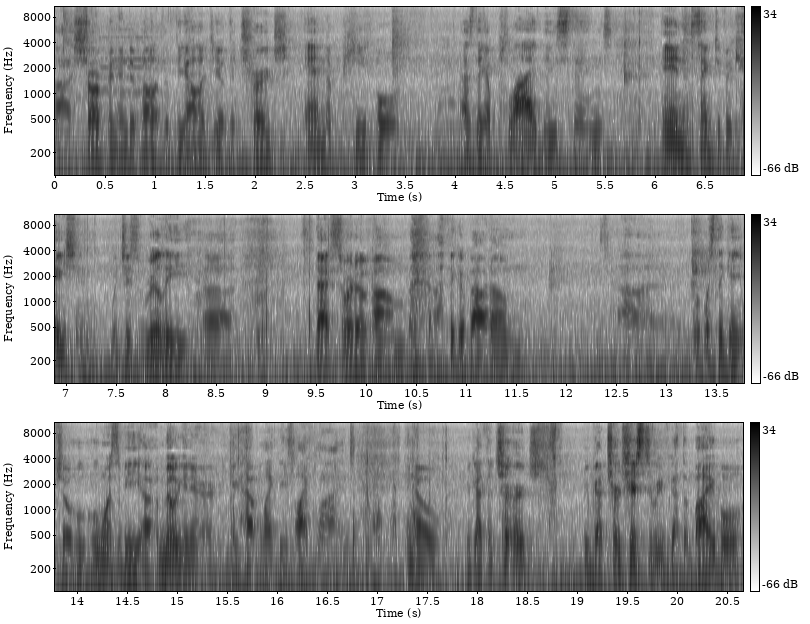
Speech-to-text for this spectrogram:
uh, sharpen and develop the theology of the church and the people as they apply these things in sanctification, which is really uh, that sort of, um, I think about. Um, uh, what's the game show? Who, who wants to be a millionaire? And you have like these lifelines. You know, we got the church, we've got church history, we've got the Bible,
